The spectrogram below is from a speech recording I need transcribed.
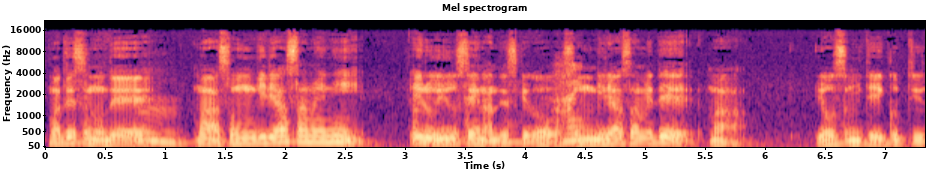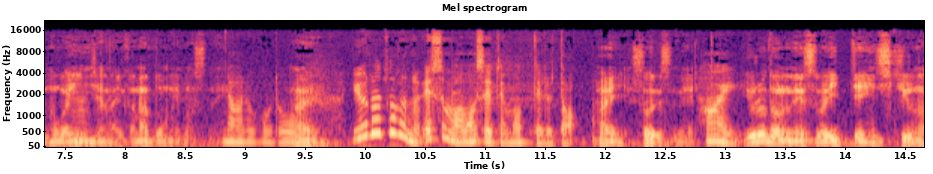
まあ、ですので、うん、まあ、損切り浅めに、L 優勢なんですけど、はい、損切り浅めで、まあ、様子見ていくっていうのがいいんじゃないかなと思いますね、うん、なるほど、はい、ユーロドルの S も合わせて持ってると。はいそうですね、はい、ユーロドルの S は1.19の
